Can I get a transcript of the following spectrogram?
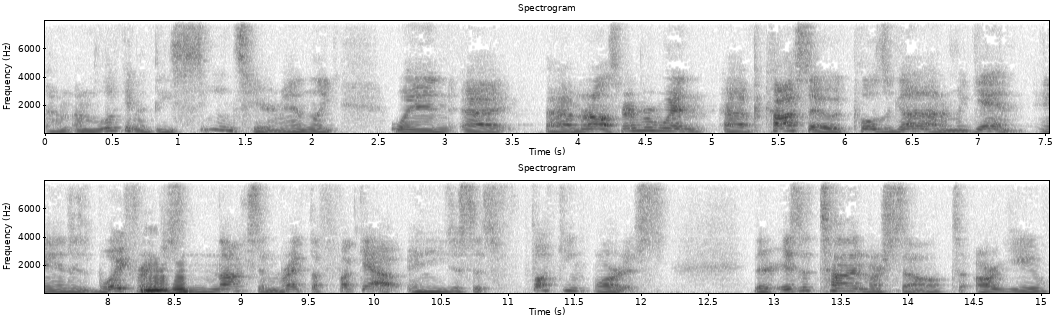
I'm, I'm looking at these scenes here, man. Like when uh, uh, Morales, remember when uh, Picasso pulls a gun on him again, and his boyfriend just knocks him right the fuck out, and he just says, "Fucking artists." There is a time, Marcel, to argue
